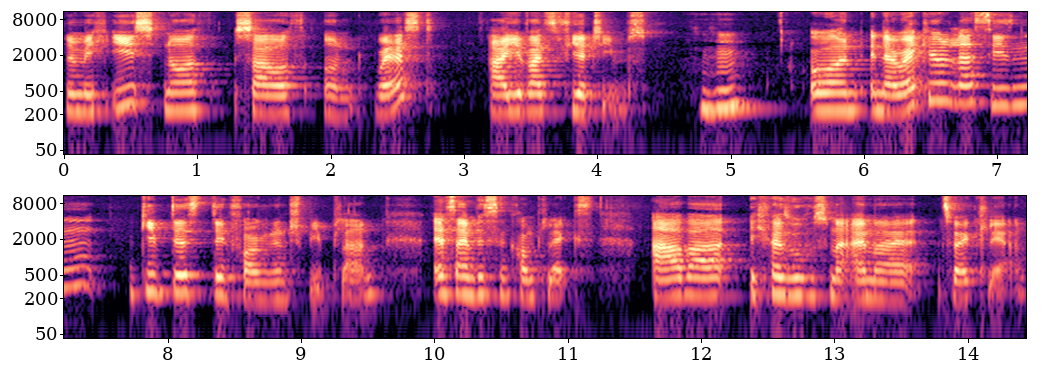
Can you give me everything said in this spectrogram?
nämlich East, North, South und West. Ah, jeweils vier Teams. Mhm. Und in der Regular Season gibt es den folgenden Spielplan. Er ist ein bisschen komplex, aber ich versuche es mal einmal zu erklären.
